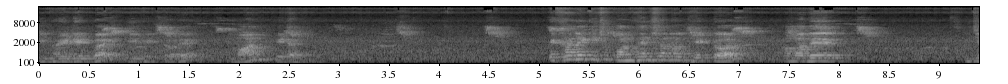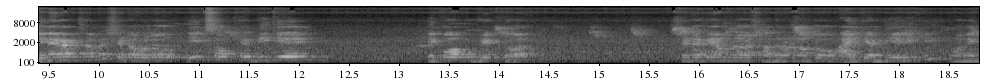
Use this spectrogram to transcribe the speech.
divided by A ভেক্টরের মান এটা এখানে কিছু কনভেনশনাল ভেক্টর আমাদের জেনে রাখতে হবে, সেটা হলো এক্স অক্ষের দিকে একক ভেক্টর, সেটাকে আমরা সাধারণত আই ক্যাপ দিয়ে লিখি, অনেক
